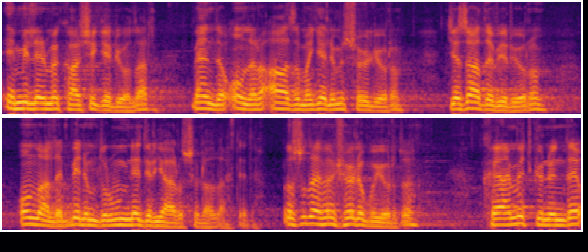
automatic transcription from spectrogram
emirlerime karşı geliyorlar. Ben de onlara ağzıma gelimi söylüyorum. Ceza da veriyorum. Onlarla benim durumum nedir ya Resulallah dedi. Resulullah Efendimiz şöyle buyurdu. Kıyamet gününde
